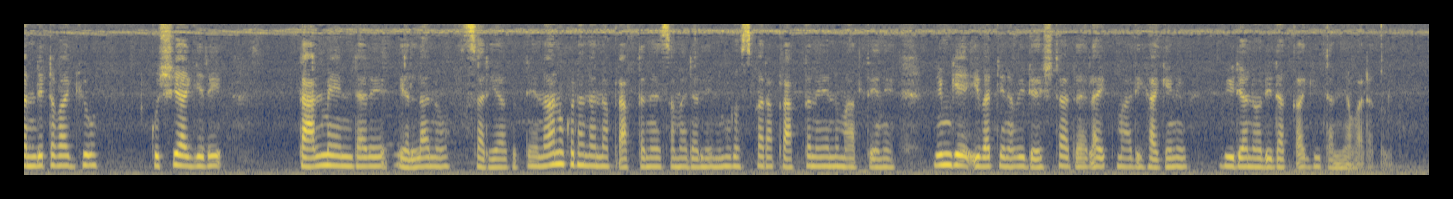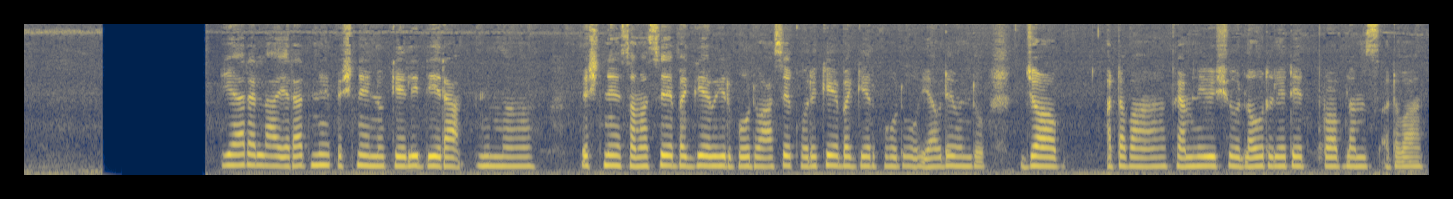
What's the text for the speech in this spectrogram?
ಖಂಡಿತವಾಗಿಯೂ ಖುಷಿಯಾಗಿರಿ. ತಾಳ್ಮೆ ಎಂದರೆ ಎಲ್ಲನೂ ಸರಿಯಾಗುತ್ತೆ. ನಾನು ಕೂಡ ನನ್ನ ಪ್ರಾರ್ಥನೆ ಸಮಯದಲ್ಲಿ ನಿಮಗೋಸ್ಕರ ಪ್ರಾರ್ಥನೆಯನ್ನು ಮಾಡ್ತೇನೆ. ನಿಮಗೆ ಇವತ್ತಿನ ವಿಡಿಯೋ ಇಷ್ಟ ಆದರೆ ಲೈಕ್ ಮಾಡಿ, ಹಾಗೆ ನೀವು ವಿಡಿಯೋ ನೋಡಿದ್ದಕ್ಕಾಗಿ ಧನ್ಯವಾದಗಳು. ಯಾರೆಲ್ಲ ಎರಡನೇ ಪ್ರಶ್ನೆಯನ್ನು ಕೇಳಿದ್ದೀರಾ? ನಿಮ್ಮ ಪ್ರಶ್ನೆ ಸಮಸ್ಯೆ ಬಗ್ಗೆ ಇರ್ಬೋದು, ಆಸೆ ಕೋರಿಕೆಯ ಬಗ್ಗೆ ಇರ್ಬೋದು, ಯಾವುದೇ ಒಂದು ಜಾಬ್ ಅಥವಾ family issue, love related problems ಅಥವಾ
